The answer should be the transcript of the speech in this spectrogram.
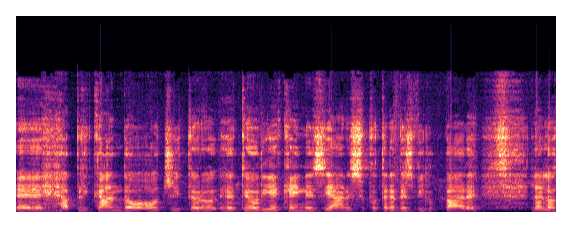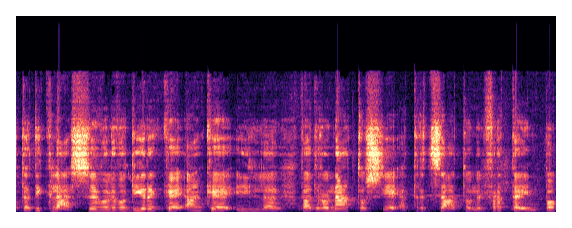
eh, applicando oggi eh, teorie keynesiane si potrebbe sviluppare la lotta di classe, volevo dire che anche il padronato si è attrezzato nel frattempo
